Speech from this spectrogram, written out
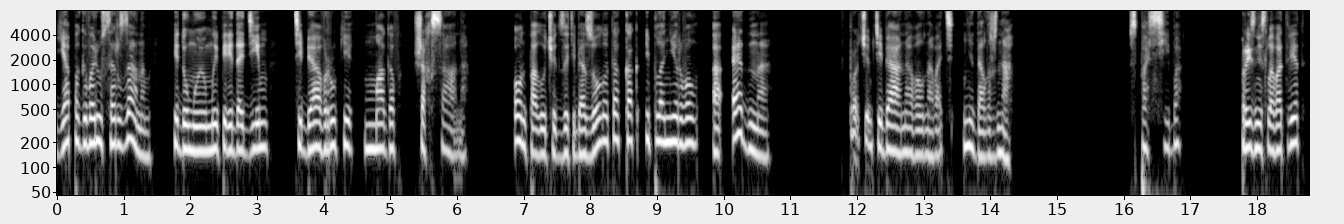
Я поговорю с Эрзаном, и думаю, мы передадим тебя в руки магов Шахсана. Он получит за тебя золото, как и планировал, а Эдна... Впрочем, тебя она волновать не должна. «Спасибо», — произнесла в ответ,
